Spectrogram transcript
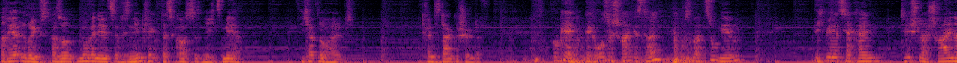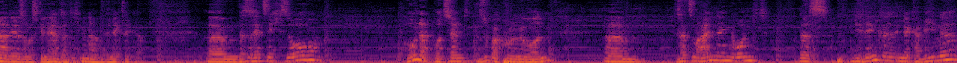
Ach ja, übrigens, also nur wenn ihr jetzt auf diesen Link klickt, das kostet nichts mehr. Ich habe nur halt kleines Dankeschön dafür. Okay, der große Schrank ist dran. Ich muss mal zugeben, ich bin jetzt ja kein Tischler, Schreiner, der sowas gelernt hat. Ich bin ein Elektriker. Ähm, das ist jetzt nicht so 100% super cool geworden. Ähm, das hat zum einen den Grund, dass die Winkel in der Kabine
